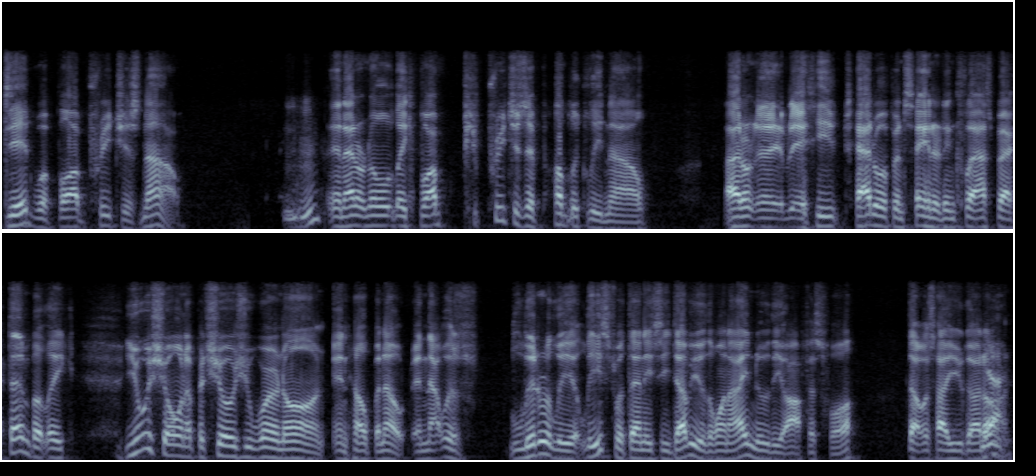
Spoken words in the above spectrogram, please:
did what Bob preaches now, hmm and I don't know. Like Bob p- preaches it publicly now. I don't. Uh, he had to have been saying it in class back then, but like, you were showing up at shows you weren't on and helping out, and that was literally at least with NECW, the one I knew the office for. That was how you got Yeah. on.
